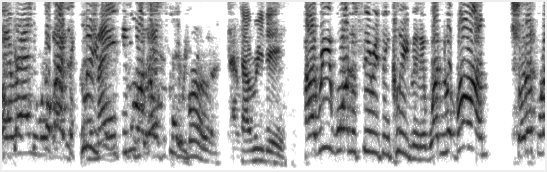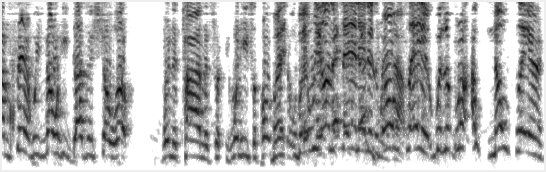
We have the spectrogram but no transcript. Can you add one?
Okay, Riley go back to the, the Cleveland. main people who won those educated series. Kyrie did. Kyrie won the series in Cleveland. It wasn't LeBron. So that's what I'm saying. We know he doesn't show up when the time is when he's supposed But to. show but we understand that as role player with LeBron, oh, no player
